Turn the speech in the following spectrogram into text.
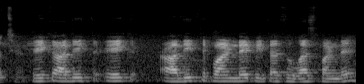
अच्छा। एक आदित्य एक आदित्य पांडे पिता सुभाष पांडे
